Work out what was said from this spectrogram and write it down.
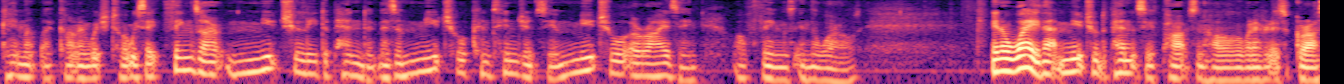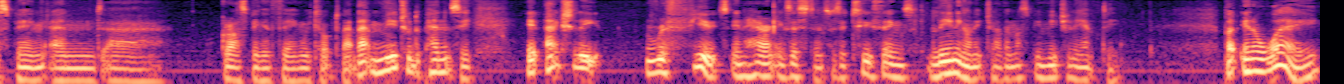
came up, I can't remember which talk, we say things are mutually dependent. There's a mutual contingency, a mutual arising of things in the world. In a way, that mutual dependency of parts and whole, or whatever it is, grasping and uh, grasping a thing we talked about, that mutual dependency, it actually refutes inherent existence. Say two things leaning on each other must be mutually empty. But in a way,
